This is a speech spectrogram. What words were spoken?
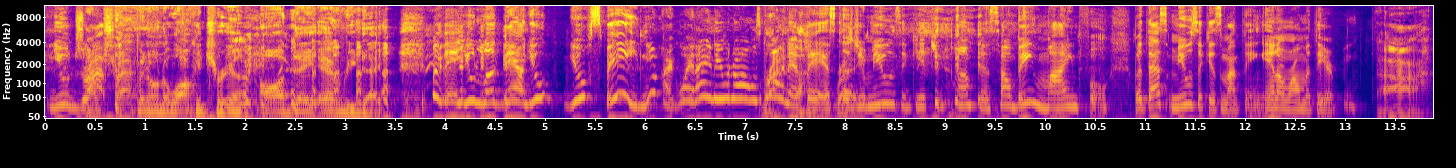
you, you drop. I'm trapping on the walking trail all day, every day. But then you look down, you you speed, and you're like, wait, I didn't even know I was going that fast because right. your music gets you pumping. So be mindful. But that's music is my thing, and aromatherapy. Ah,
